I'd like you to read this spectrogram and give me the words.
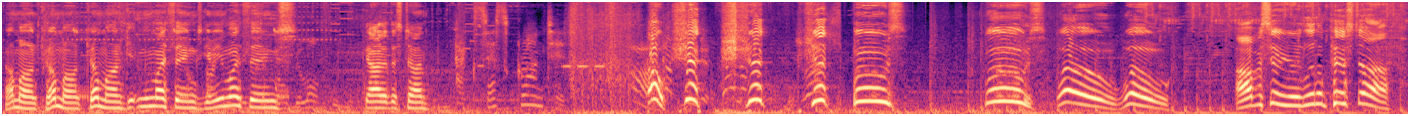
Come on, come on, come on. Give me my things. Give me my things. Got it this time. Access granted. Oh, shit! Shit! Shit! Booze! Booze! Whoa! Whoa! Officer, you're a little pissed off.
